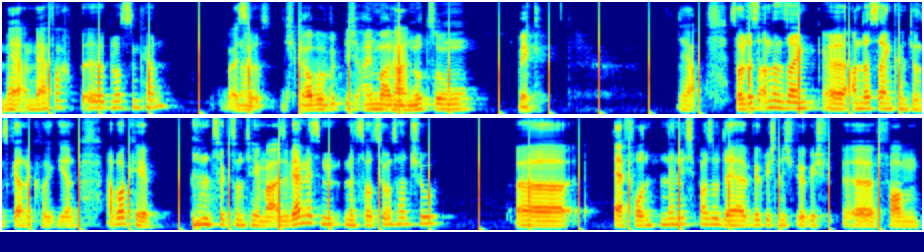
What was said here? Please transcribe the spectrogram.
mehr, mehrfach äh, benutzen kann. Weißt Nein, du das? Ich glaube wirklich einmalige Nein. Nutzung weg. Ja. Soll das anders sein, äh, anders sein, könnt ihr uns gerne korrigieren. Aber okay, zurück zum Thema. Also wir haben jetzt einen Menstruationshandschuh äh, erfunden, nenne ich mal so, der wirklich nicht wirklich äh, vom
